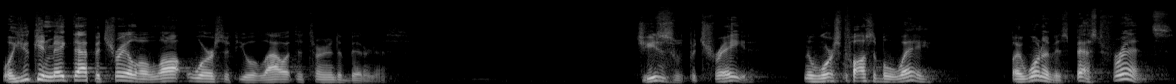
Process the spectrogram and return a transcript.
Well, you can make that betrayal a lot worse if you allow it to turn into bitterness. Jesus was betrayed in the worst possible way by one of his best friends.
